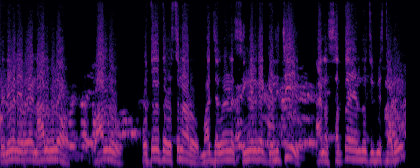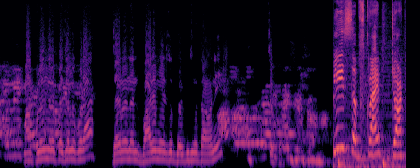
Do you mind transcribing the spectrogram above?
రెండు వేల ఇరవై నాలుగులో వాళ్ళు పొత్తులతో వస్తున్నారు. మా జగన్ సింగిల్గా గెలిచి ఆయన సత్తా ఏందో చూపిస్తాడు. మా పులివెందుల ప్రజలు కూడా జగన్ భారీ మేరకు గెలిపించుకుంటామని చెప్తారు ప్లీజ్ సబ్స్క్రైబ్ dot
